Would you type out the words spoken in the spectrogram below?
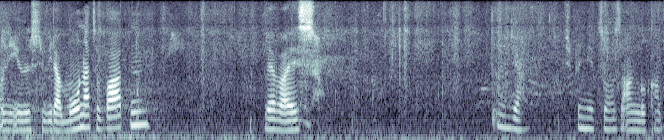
und ihr müsst wieder Monate warten. Wer weiß. Und ja, ich bin jetzt zu Hause angekommen.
